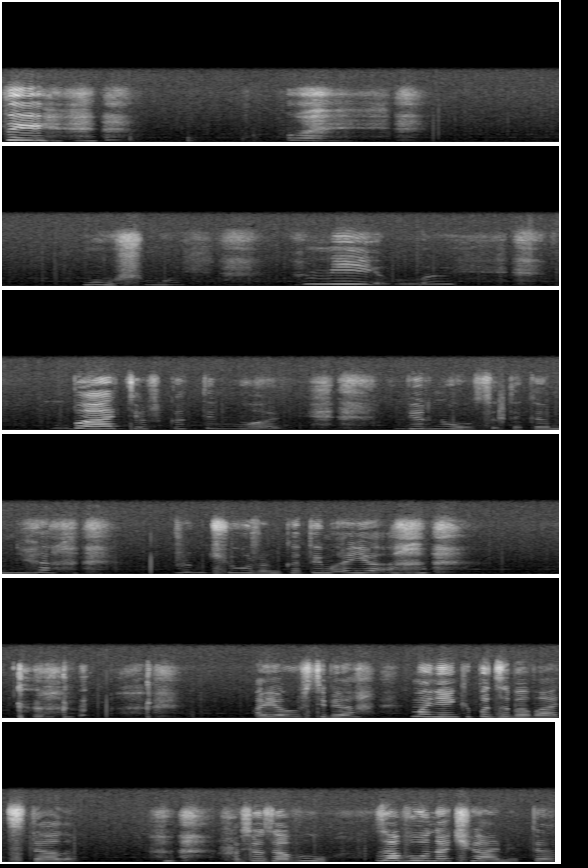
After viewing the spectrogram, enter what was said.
Ты... Ой... Муж мой, милый, батюшка ты мой, вернулся ты ко мне, жемчужинка ты моя. А я уж тебя маленько подзабывать стала. А все зову, зову ночами-то.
